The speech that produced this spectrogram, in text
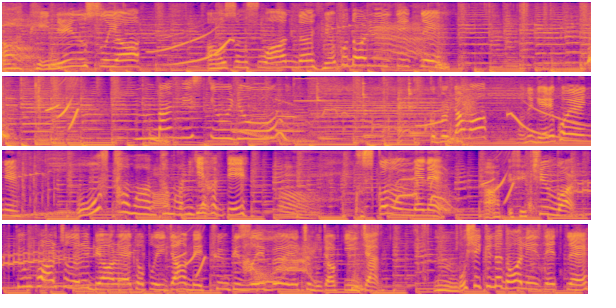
Ah peynirin ısıyor. Ağzım sulandı. Ne kadar lezzetli. Ben de istiyorum. Kıpırdama. Onu geri koy anne. Uf tamam tamam ye hadi. Kıskanın beni. Ah bir fikrim var. Tüm parçaları bir araya toplayacağım ve tüm pizzayı böyle çabucak yiyeceğim. Hmm, bu şekilde daha lezzetli.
